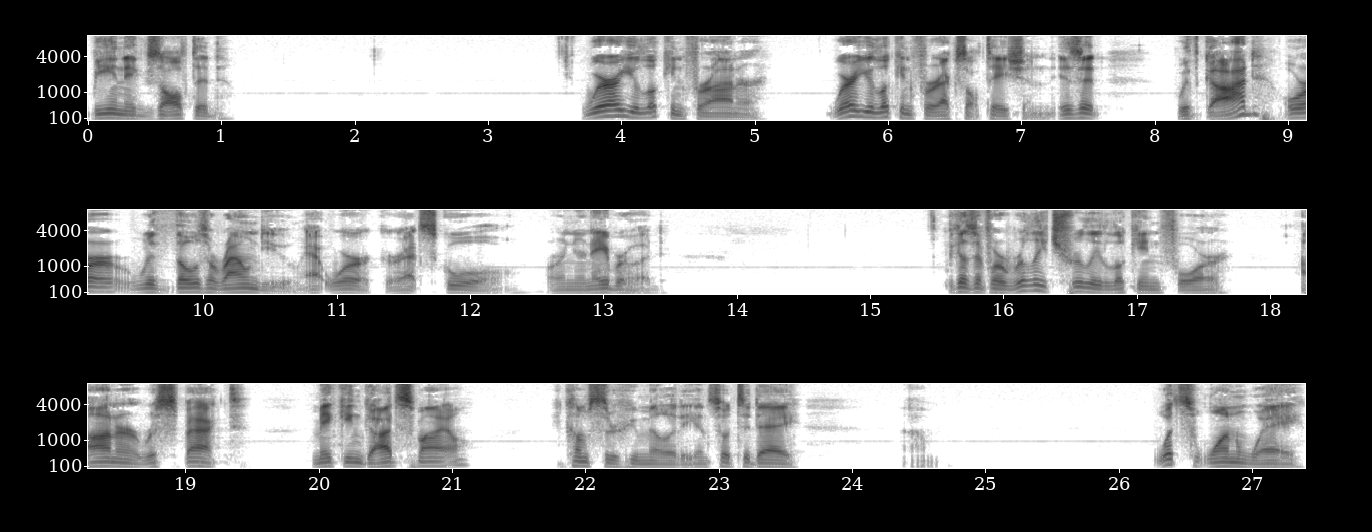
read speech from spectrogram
being exalted? Where are you looking for honor? Where are you looking for exaltation? Is it with God or with those around you at work or at school or in your neighborhood? Because if we're really truly looking for honor, respect, making God smile, it comes through humility. And so today, um, what's one way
